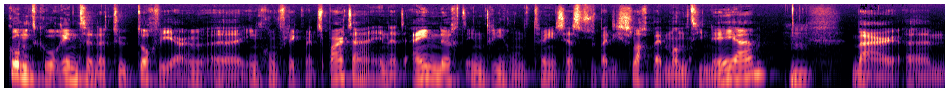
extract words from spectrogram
komt Corinthe natuurlijk toch weer eh, in conflict met Sparta. En het eindigt in 362 dus bij die slag bij Mantinea. Waar ehm,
